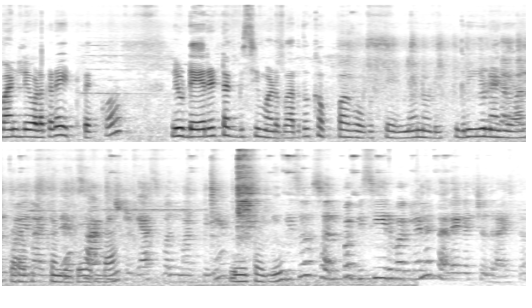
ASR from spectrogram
ಬಾಣಲಿ ಒಳಗಡೆ ಇಡಬೇಕು ನೀವು ಡೈರೆಕ್ಟಾಗಿ ಬಿಸಿ ಮಾಡಬಾರ್ದು ಕಪ್ಪಾಗಿ ಹೋಗುತ್ತೆ ಎಣ್ಣೆ. ನೋಡಿ ಗ್ರೀನಾಗಿ ಯಾವ ಥರ ಬಿಟ್ಕೊಂಡಿದೆ ಎಲ್ಲ ಗ್ಯಾಸ್ ಬಂದ್ ಮಾಡ್ತೀನಿ. ನೀಟಾಗಿ. ಸ್ವಲ್ಪ ಬಿಸಿ ಇರುವಾಗಲೇ ತಲೆಗೆ ಹಚ್ಚಿದ್ರಾಯ್ತು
